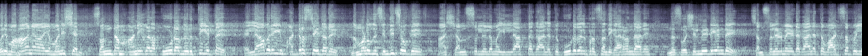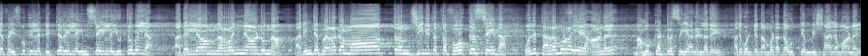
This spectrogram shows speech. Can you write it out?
ഒരു മഹാനായ മനുഷ്യൻ സ്വന്തം അണികളെ കൂടെ നിർത്തിയിട്ട് എല്ലാവരെയും അഡ്രസ് ചെയ്തത് നമ്മളൊന്ന് ചിന്തിച്ചു നോക്ക്. ആ ശംസുലമ ഇല്ലാത്ത കാലത്ത് കൂടുതൽ പ്രതിസന്ധി. കാരണം എന്താണ്? ഇന്ന് സോഷ്യൽ മീഡിയ ഉണ്ട്. ശംസുലമയുടെ കാലത്ത് വാട്സപ്പ് ഇല്ല ഫേസ്ബുക്ക് ഇല്ല ട്വിറ്റർ ഇല്ല ഇൻസ്റ്റ ഇല്ല യൂട്യൂബ് ഇല്ല. അതെല്ലാം നിറഞ്ഞാടുന്ന അതിന്റെ പിറകെ മാത്രം ജീവിതത്തെ ഫോക്കസ് ചെയ്ത ഒരു തലമുറയെ ആണ് നമുക്ക് അഡ്രസ് ചെയ്യാനുള്ളത്. അതുകൊണ്ട് നമ്മുടെ ദൗത്യം വിശാലമാണ്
